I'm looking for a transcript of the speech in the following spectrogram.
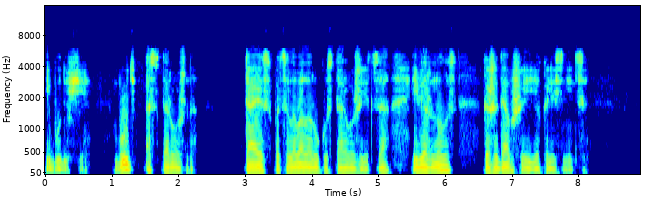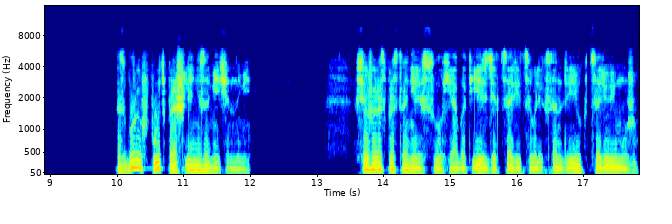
и будущее. Будь осторожна. Таис поцеловала руку старого жреца и вернулась к ожидавшей ее колеснице. Сборы в путь прошли незамеченными. Все же распространились слухи об отъезде царицы в Александрию к царю и мужу.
